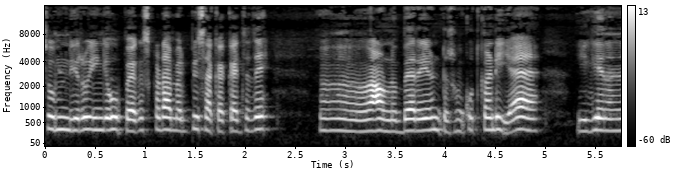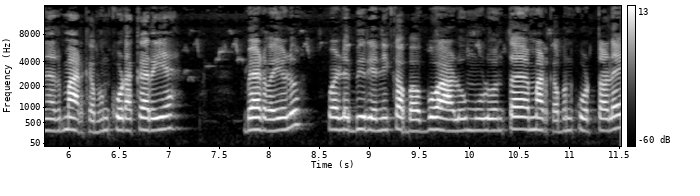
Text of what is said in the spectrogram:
ಸುಮ್ಮನಿರು ಹಿಂಗೆ ಉಪಯೋಗಿಸ್ಕೊಂಡು ಆಮೇಲೆ ಬಿಸಾಕಾಯ್ತದೆ ಅವನು ಬೇರೆ ಎಂಟು ಕೂತ್ಕೊಂಡಿಯ? ಈಗ ಏನಾರು ಮಾಡ್ಕೊಬಂದು ಕೊಡಕ್ಕಾರಿಯ ಬೇಡವಾ ಹೇಳು? ಒಳ್ಳೆ ಬಿರಿಯಾನಿ, ಕಬಾಬು, ಆಳು, ಮೂಳು ಅಂತ ಮಾಡ್ಕೊಬಂದು ಕೊಡ್ತಾಳೆ.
